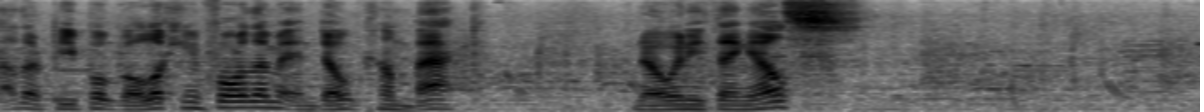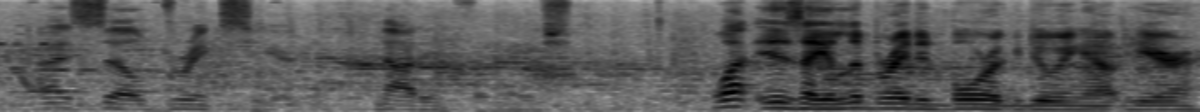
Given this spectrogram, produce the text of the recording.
Other people go looking for them and don't come back. Know anything else? I sell drinks here, not information. What is a liberated Borg doing out here?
